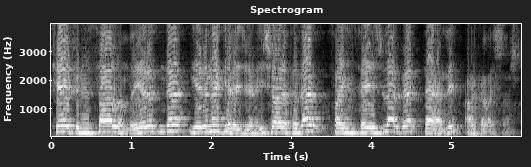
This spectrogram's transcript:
keyfinin sağlığında yerinde yerine geleceğini işaret eder sayın seyirciler ve değerli arkadaşlar.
